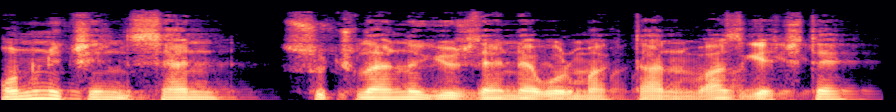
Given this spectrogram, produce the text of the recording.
Onun için sen suçlarını yüzlerine vurmaktan vazgeç de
